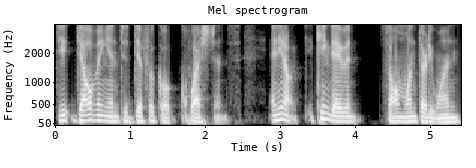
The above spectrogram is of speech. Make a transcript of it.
de- delving into difficult questions. And you know, King David, Psalm 131,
